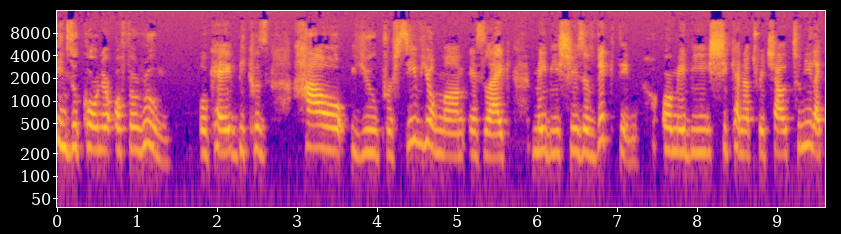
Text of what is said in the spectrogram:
in the corner of a room. Okay. Because how you perceive your mom is like, maybe she's a victim or maybe she cannot reach out to me, like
